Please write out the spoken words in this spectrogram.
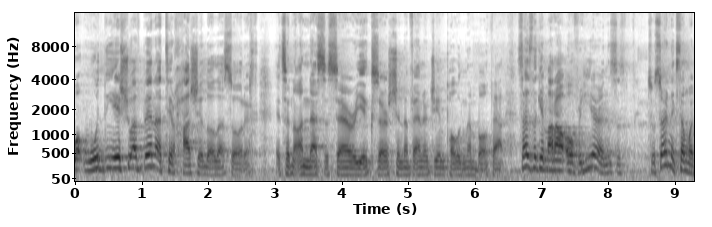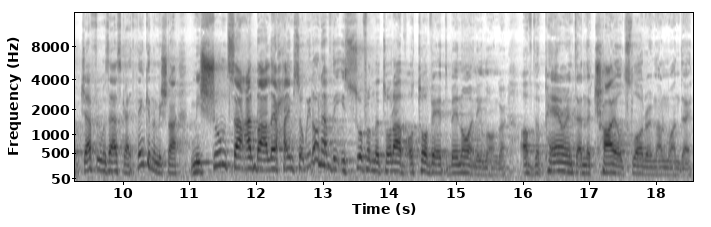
What would the issue have been? It's an unnecessary exertion of energy in pulling them both out. Says the Gemara over here, and this is to a certain extent, what Jeffrey was asking, I think in the Mishnah, Mishum Tza'ar Ba'alei so we don't have the Isur from the Torah of Oto Ve'et Beno any longer, of the parent and the child slaughtering on one day.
